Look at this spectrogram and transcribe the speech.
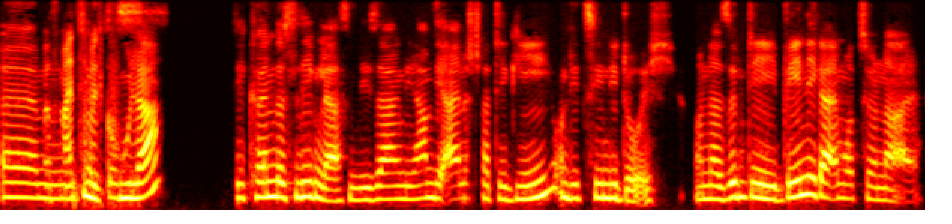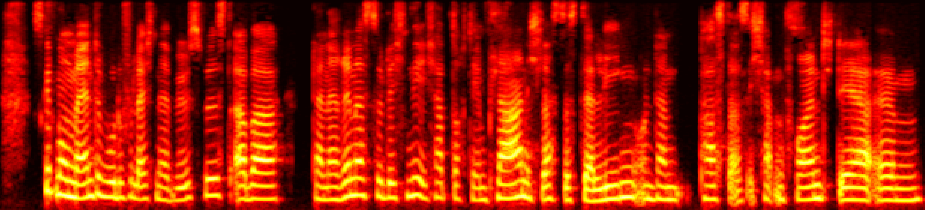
Ähm, Was meinst du mit das, cooler? Die können das liegen lassen. Die sagen, die haben die eine Strategie und die ziehen die durch. Und da sind die weniger emotional. Es gibt Momente, wo du vielleicht nervös bist, aber dann erinnerst du dich, nee, ich habe doch den Plan, ich lasse das da liegen und dann passt das. Ich habe einen Freund, der ähm,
